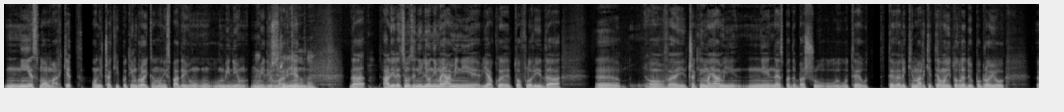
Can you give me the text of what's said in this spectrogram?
nije small market, oni čak i po tim brojkama, oni spadaju u, u medium, Neku medium sredinu, market. Da. da. ali recimo zanimljivo ni Miami nije, iako je to Florida, e, ovaj, čak ni Miami nije, ne spada baš u, u, te, u te velike markete, ali oni to gledaju po broju e,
